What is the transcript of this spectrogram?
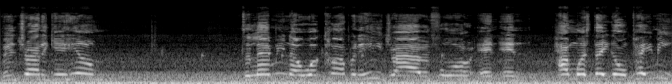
been trying to get him to let me know what company he driving for and, and how much they gonna pay me.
